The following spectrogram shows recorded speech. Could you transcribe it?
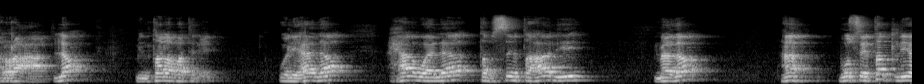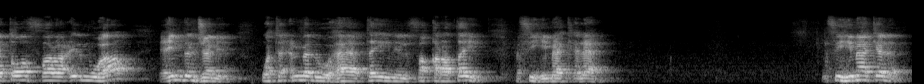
الرعى لا من طلبة العلم. ولهذا حاول تبسيطها لماذا ها بسطت ليتوفر علمها عند الجميع. وتأملوا هاتين الفقرتين ففيهما كلام. فيهما كلام.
